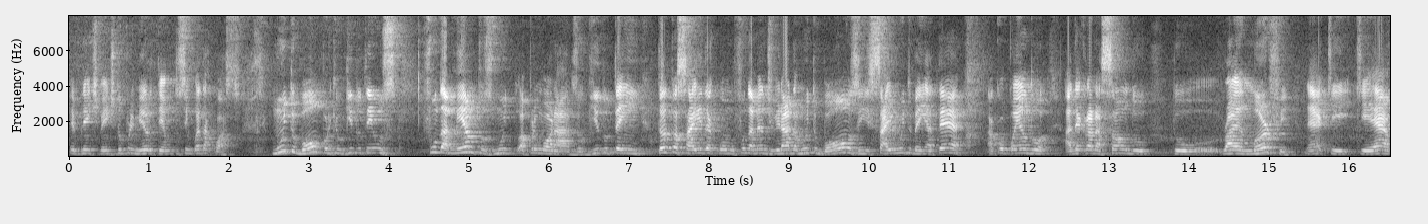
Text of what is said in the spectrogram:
evidentemente, do primeiro tempo dos 50 costas. Muito bom, porque o Guido tem os fundamentos muito aprimorados. O Guido tem tanto a saída como fundamento de virada muito bons e saiu muito bem. Até acompanhando a declaração do, do Ryan Murphy, né, que, que é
